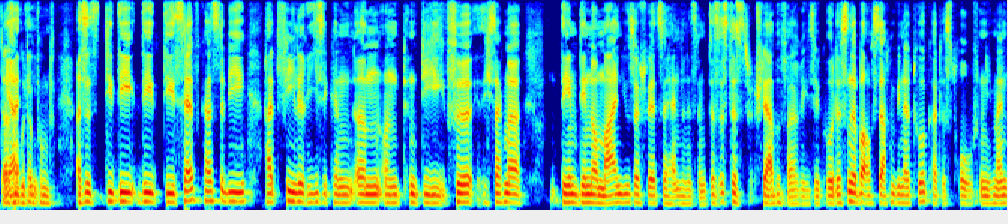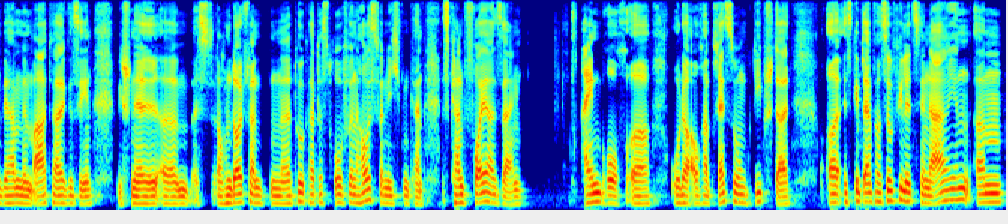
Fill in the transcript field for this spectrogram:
das ja, ist ein guter die, Punkt. Also die, die, die, die Self-Custody hat viele Risiken ähm, und, und die für, ich sag mal, den, den normalen User schwer zu handeln sind. Das ist das Sterbefallrisiko. Das sind aber auch Sachen wie Naturkatastrophen. Ich meine, wir haben im Ahrtal gesehen, wie schnell ähm, es auch in Deutschland eine Naturkatastrophe ein Haus vernichten kann. Es kann Feuer sein. Einbruch äh, oder auch Erpressung, Diebstahl. Äh, es gibt einfach so viele Szenarien. Ähm,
